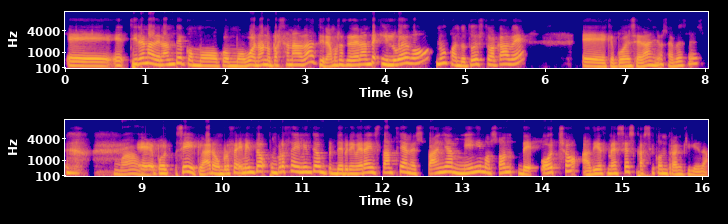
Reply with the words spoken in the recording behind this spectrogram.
eh, tiran adelante como, como, bueno, no pasa nada, tiramos hacia adelante y luego, ¿no? cuando todo esto acabe, eh, que pueden ser años a veces. Eh, pues, sí, claro, un procedimiento, un procedimiento de primera instancia en España mínimo son de 8 a 10 meses casi con tranquilidad.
